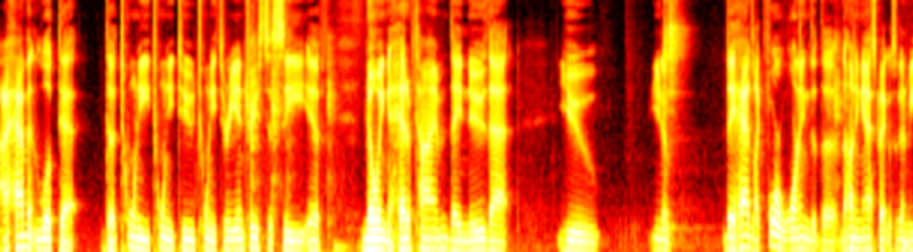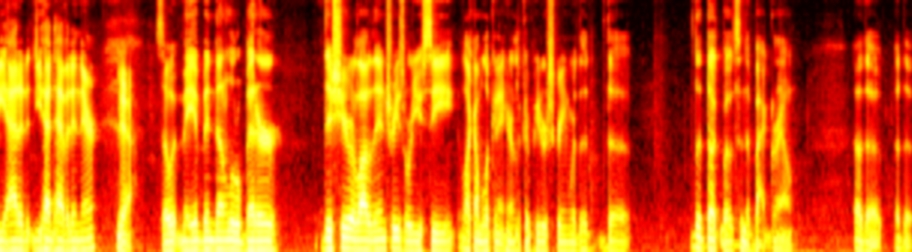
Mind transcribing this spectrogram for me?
I haven't looked at the 2022-23 entries to see if knowing ahead of time they knew that you you know they had like forewarning that the the hunting aspect was going to be added you had to have it in there. Yeah, so it may have been done a little better this year a lot of the entries where you see like I'm looking at here on the computer screen where the the the duck boats in the background of the of the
